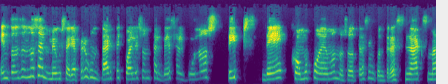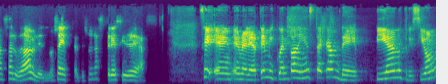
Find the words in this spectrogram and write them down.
Entonces, no sé, me gustaría preguntarte cuáles son tal vez algunos tips de cómo podemos nosotras encontrar snacks más saludables. No sé, tal vez unas tres ideas. Sí, en, realidad en mi cuenta de Instagram de Pia Nutrición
